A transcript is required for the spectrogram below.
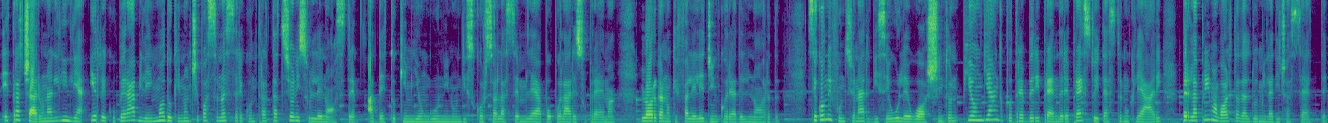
e tracciare una linea irrecuperabile in modo che non ci possano essere contrattazioni sulle nostre, ha detto Kim Jong-un in un discorso all'Assemblea Popolare Suprema, l'organo che fa le leggi in Corea del Nord. Secondo i funzionari di Seoul e Washington, Pyongyang potrebbe riprendere presto i test nucleari per la prima volta dal 2017,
